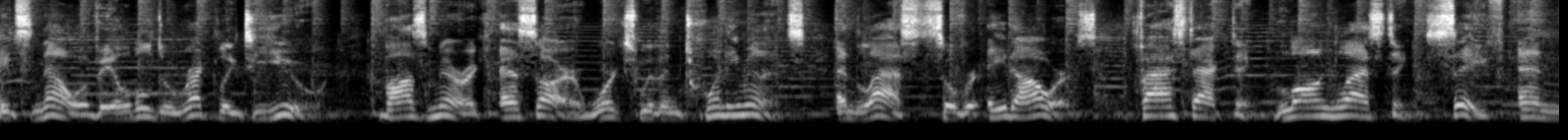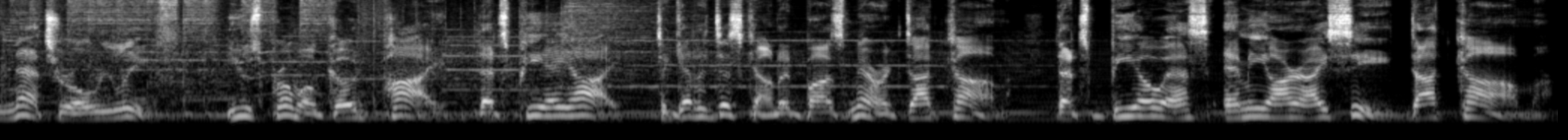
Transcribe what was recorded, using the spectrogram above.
It's now available directly to you Bosmeric SR works within 20 minutes and lasts over 8 hours. Fast acting, long lasting, safe, and natural relief. Use promo code PI, that's P A I, to get a discount at bosmeric.com. That's B O S M E R I C.com.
